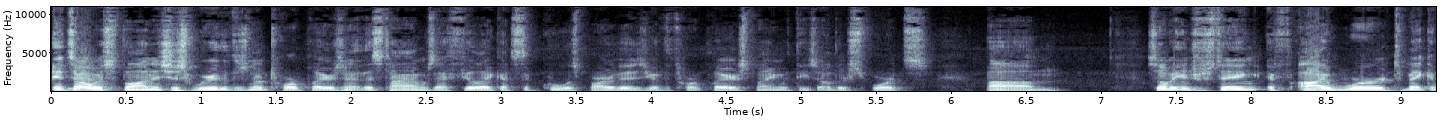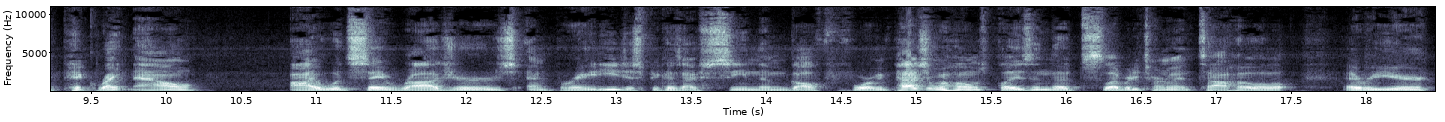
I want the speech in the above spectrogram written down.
it's always fun. It's just weird that there's no tour players in it this time because I feel like that's the coolest part of it is you have the tour players playing with these other sports. Um, so it'll be interesting. If I were to make a pick right now, I would say Rodgers and Brady just because I've seen them golf before. I mean, Patrick Mahomes plays in the celebrity tournament Tahoe every year.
